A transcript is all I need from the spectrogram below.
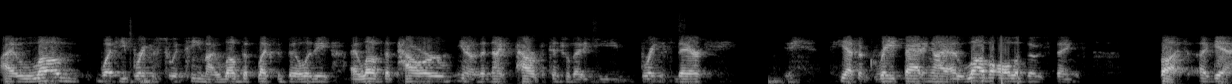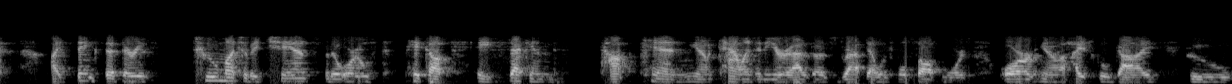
I love what he brings to a team. I love the flexibility. I love the power, you know, the nice power potential that he brings there. He has a great batting eye. I love all of those things. But again, I think that there is too much of a chance for the Orioles to pick up a second top 10, you know, talent in a year as those draft eligible sophomores or, you know, a high school guy who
